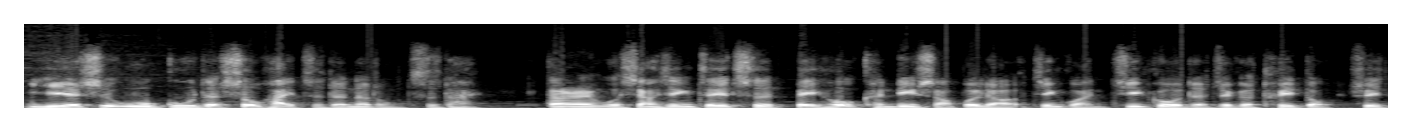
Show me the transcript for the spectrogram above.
也是无辜的受害者的那种姿态。当然，我相信这一次背后肯定少不了监管机构的这个推动，所以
